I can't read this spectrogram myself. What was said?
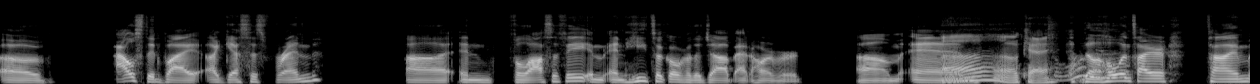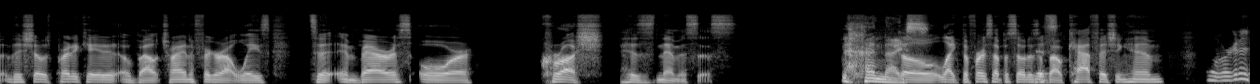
uh, ousted by I guess his friend uh, in philosophy, and and he took over the job at Harvard. Um, and Oh, okay. the whole entire time, this show is predicated about trying to figure out ways to embarrass or crush his nemesis. nice. So, like the first episode is Yes. about catfishing him. Well, we're gonna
